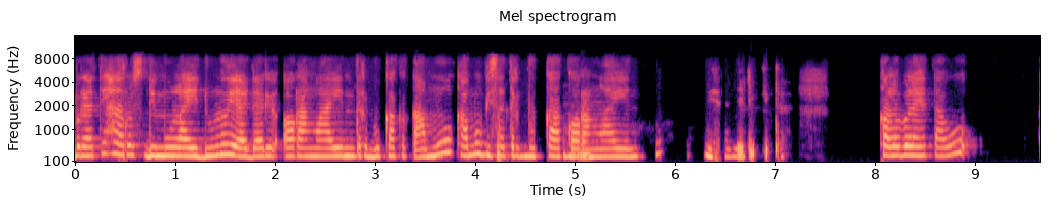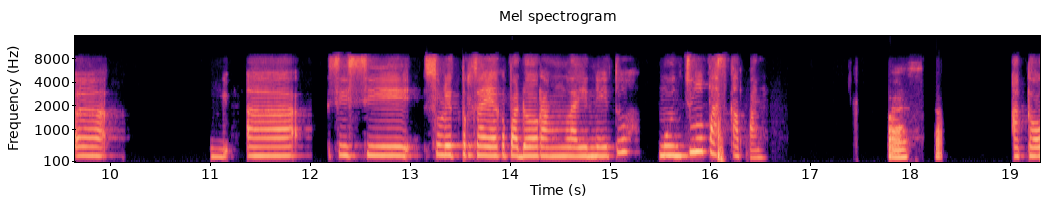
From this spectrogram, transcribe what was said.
Berarti harus dimulai dulu ya dari orang lain terbuka ke kamu, kamu bisa terbuka ke Mm-mm. orang lain. bisa jadi gitu Kalau boleh tahu, g- eh, sisi sulit percaya kepada orang lainnya itu muncul pas kapan? pas Atau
